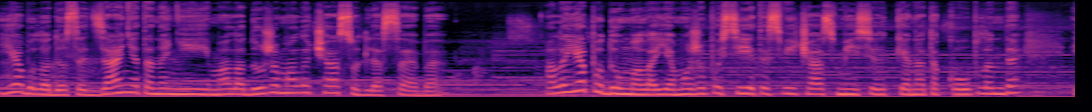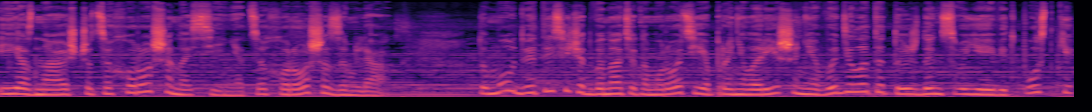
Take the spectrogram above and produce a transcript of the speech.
Я була досить зайнята на ній і мала дуже мало часу для себе. Але я подумала, я можу посіяти свій час в місію Кеннета Коупленда, і я знаю, що це хороше насіння, це хороша земля. Тому в 2012 році я прийняла рішення виділити тиждень своєї відпустки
